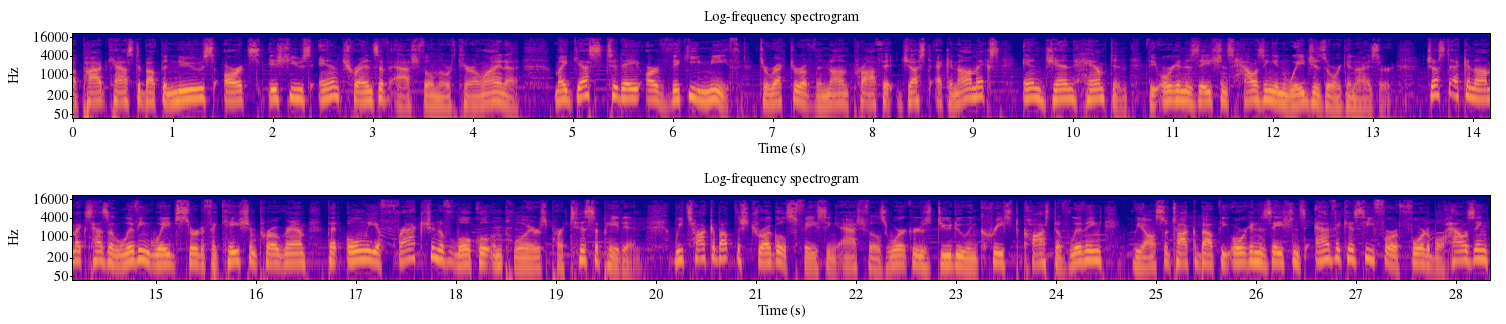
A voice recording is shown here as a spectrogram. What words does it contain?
a podcast about the news, arts, issues, and trends of Asheville, North Carolina. My guests today are Vicki Meath, director of the nonprofit Just Economics, and Jen Hampton, the organization's housing and wages organizer. Just Economics has a living wage certification program that only a fraction of local employers participate in. We talk about the struggles facing Asheville's workers due to increased cost of living. We also talk about the organization's advocacy for affordable affordable housing,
